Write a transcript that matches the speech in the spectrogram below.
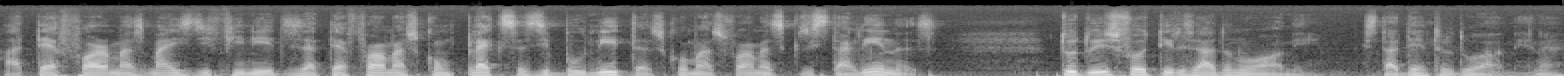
até formas mais definidas, até formas complexas e bonitas, como as formas cristalinas, tudo isso foi utilizado no homem, está dentro do homem. Né?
